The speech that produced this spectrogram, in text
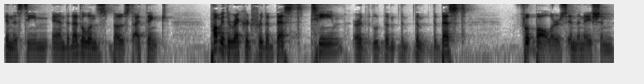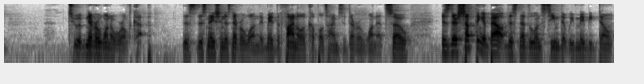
in this team, and the Netherlands boast, I think, probably the record for the best team or the the, the, the best footballers in the nation to have never won a World Cup. This this nation has never won. They made the final a couple of times. They've never won it. So, is there something about this Netherlands team that we maybe don't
